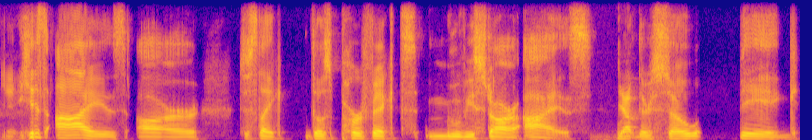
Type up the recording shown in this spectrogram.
His eyes are just like those perfect movie star eyes. Yeah, They're so big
